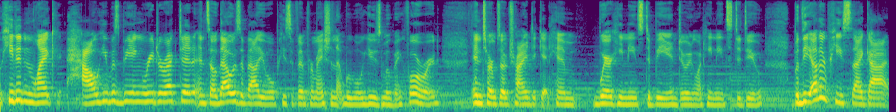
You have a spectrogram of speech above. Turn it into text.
he didn't like how he was being redirected. And so that was a valuable piece of information that we will use moving forward in terms of trying to get him where he needs to be and doing what he needs to do. But the other piece I got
